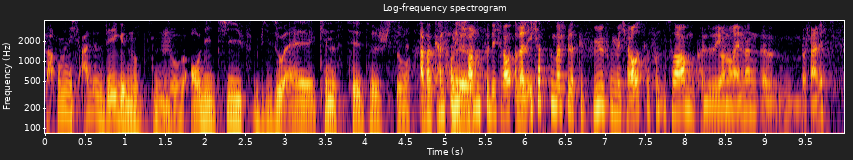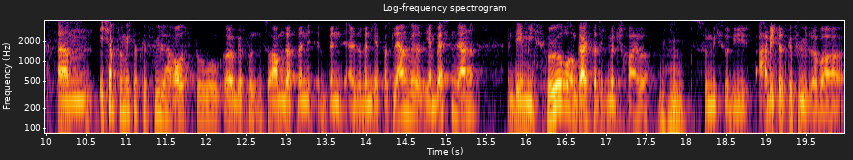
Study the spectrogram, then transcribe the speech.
warum nicht alle Wege nutzen? Mhm. So auditiv, visuell, kinästhetisch, so. Aber kannst du volle- nicht schon für dich raus, weil ich habe zum Beispiel das Gefühl für mich herausgefunden zu haben, könnte sich auch noch ändern, äh, wahrscheinlich. Ähm, ich habe für mich das Gefühl herausgefunden zu haben, dass wenn, wenn, also wenn ich etwas lernen will, dass ich am besten lerne, indem ich es höre und gleichzeitig mitschreibe. Mhm. Das ist für mich so die, habe ich das Gefühl, aber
